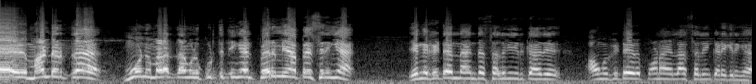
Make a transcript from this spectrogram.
ஏழு மண்டலத்துல மூணு மண்டலத்தை அவங்களுக்கு கொடுத்துட்டீங்கன்னு பெருமையா பேசுறீங்க. எங்ககிட்ட இருந்தால் இந்த சலுகை இருக்காது. அவங்க கிட்டே போனால் எல்லா சலுகையும் கிடைக்கிறீங்க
